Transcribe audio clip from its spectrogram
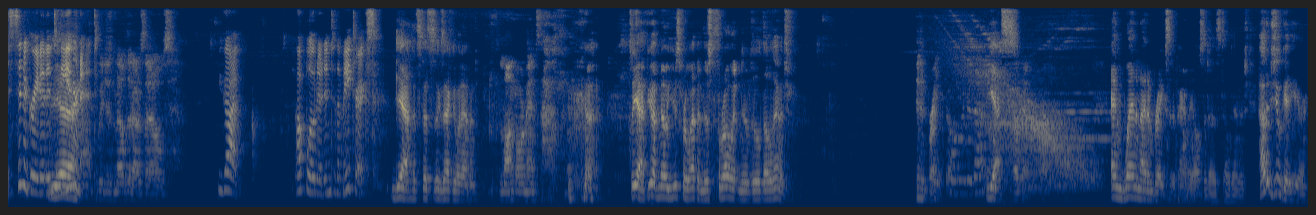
disintegrated into Yeah. the internet. We just melted ourselves. You got uploaded into the Matrix. Yeah, that's that's exactly what happened. Lawnmower man style. so yeah, if you have no use for a weapon, just throw it and it'll do double damage. Did it break though when we did that? Yes. Okay. And when an item breaks, it apparently also does double damage. How did you get here?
